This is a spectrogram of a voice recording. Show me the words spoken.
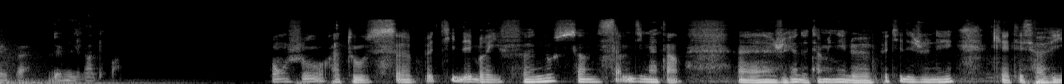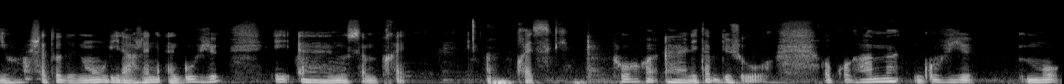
Agrippa 2023. Bonjour à tous, petit débrief, nous sommes samedi matin, euh, je viens de terminer le petit déjeuner qui a été servi au château de Montvillargène à Gouvieux. Et euh, nous sommes prêts, presque, pour euh, l'étape du jour. Au programme Gouvieux-Mont,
